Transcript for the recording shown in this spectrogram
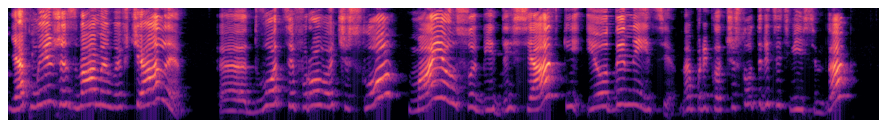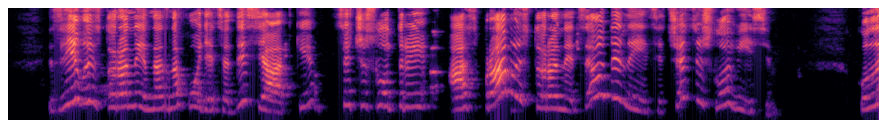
Як ми вже з вами вивчали, е, двоцифрове число має у собі десятки і одиниці. Наприклад, число 38, так? З лівої сторони в нас знаходяться десятки, це число 3, а з правої сторони це одиниці, це число 8. Коли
